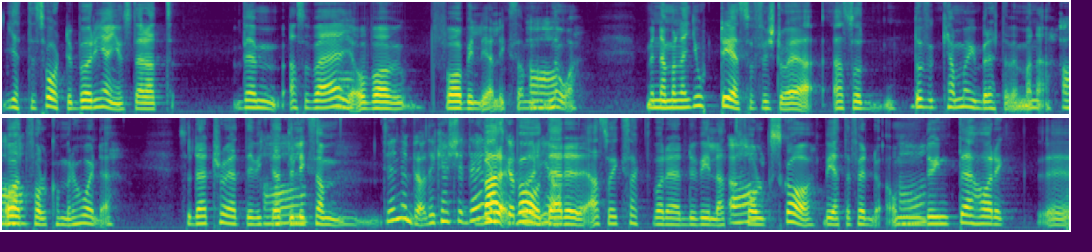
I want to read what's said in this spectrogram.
jättesvårt i början just där att vem, alltså vad är jag och vad, vad vill jag liksom Ja. nå? Men när man har gjort det så förstår jag, alltså då kan man ju berätta vem man är Ja. och att folk kommer ihåg det. Så där tror jag att det är viktigt att du Ja. liksom, Den är bra. Det är kanske är där jag var, ska vad börja. är det, alltså exakt vad det är du vill att Ja. folk ska veta. För om Ja. du inte har eh,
